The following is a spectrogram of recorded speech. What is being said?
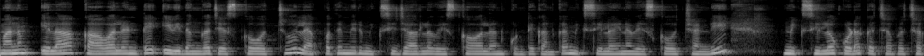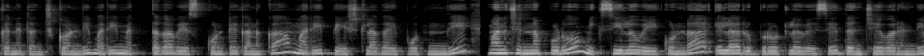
మనం ఎలా కావాలంటే ఈ విధంగా చేసుకోవచ్చు లేకపోతే మీరు మిక్సీ జార్లో వేసుకోవాలనుకుంటే కనుక మిక్సీలో అయినా వేసుకోవచ్చండి. మిక్సీలో కూడా కచ్చాపచ్చాకనే దంచుకోండి. మరీ మెత్తగా వేసుకుంటే కనుక మరీ పేస్ట్ లాగా అయిపోతుంది. మన చిన్నప్పుడు మిక్సీలో వేయకుండా ఇలా రుబ్బు రోట్లో వేసే దంచేవారండి.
